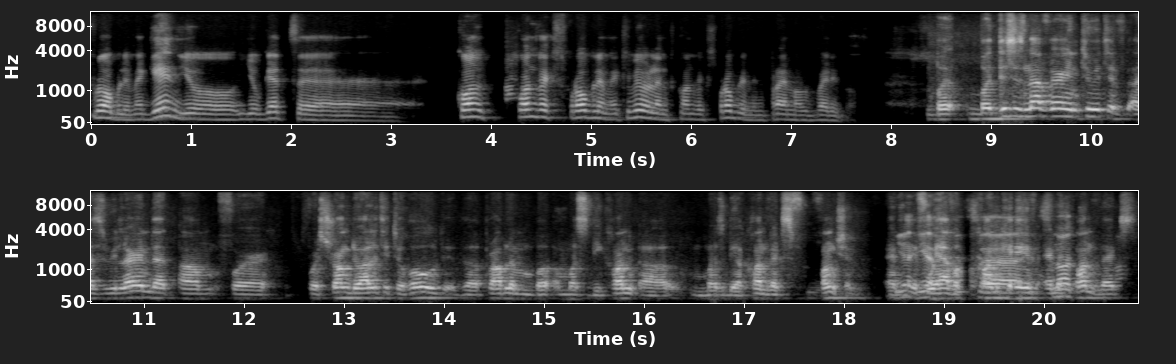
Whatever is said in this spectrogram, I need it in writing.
problem again, you you get uh, con convex problem, equivalent convex problem in primal variable. But but this is not very intuitive, as we learned that um, for for strong duality to hold, the problem must be con uh, must be a convex function. And Yeah, if yes, we have a uh, concave it's and not- a convex,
